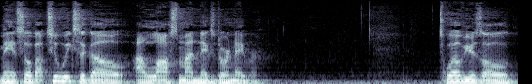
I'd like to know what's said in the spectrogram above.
Man, so about two weeks ago, I lost my next door neighbor. 12 years old.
